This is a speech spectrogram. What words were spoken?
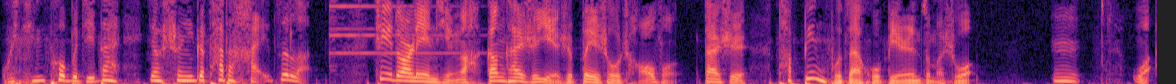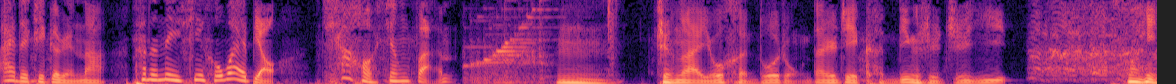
我已经迫不及待要生一个她的孩子了。”这段恋情啊，刚开始也是备受嘲讽，但是她并不在乎别人怎么说。嗯，我爱的这个人呐，他的内心和外表恰好相反。嗯，真爱有很多种，但是这肯定是之一。所以。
